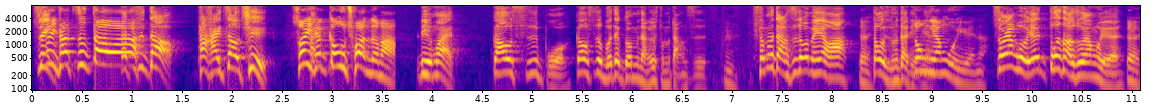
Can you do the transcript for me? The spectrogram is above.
所以他知道啊，他知道，他还照去，所以他勾串的嘛。另外。高思博，高思博在国民党有什么党支？嗯，什么党支都没有啊。对，都有什么代理？中央委员啊？中央委员多少？中央委员？对，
